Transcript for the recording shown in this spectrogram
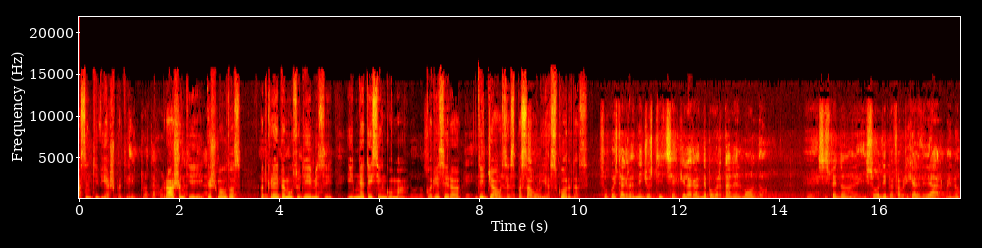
esantį viešpatį. Prašantieji išmaldos atkreipia mūsų dėmesį į neteisingumą, kuris yra didžiausias pasaulyje skurdas. su questa grande ingiustizia che è la grande povertà nel mondo. Eh, si spendono i soldi per fabbricare delle armi, no?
